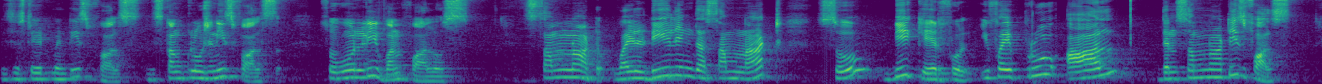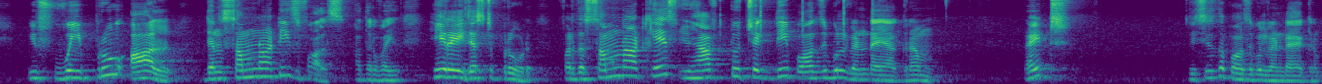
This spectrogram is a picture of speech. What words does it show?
This statement is false. This conclusion is false so only one follows. Sum not. While dealing the sum not so be careful. If i prove all then sum not is false. If we prove all then sum not is false. Otherwise here i just proved. For the sum not case you have to check the possible venn diagram. Right? This is the possible venn diagram.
